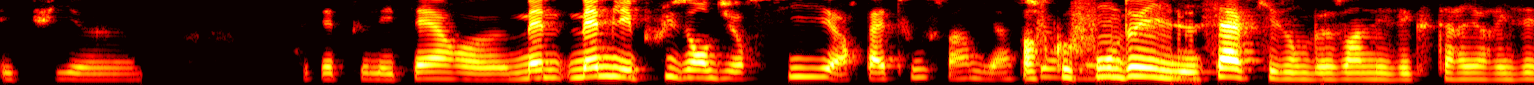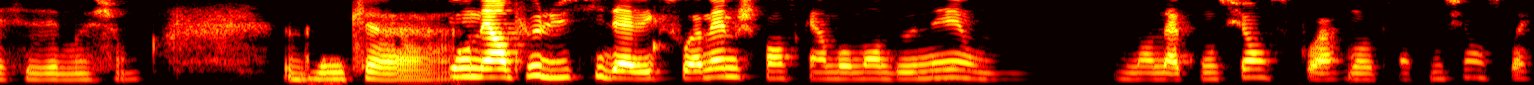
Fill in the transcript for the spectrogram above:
Et puis euh, peut-être que les pères, euh, même, même les plus endurcis, alors pas tous, hein, bien sûr. Parce qu'au fond d'eux, ils le savent qu'ils ont besoin de les extérioriser ces émotions. Donc, euh... on est un peu lucide avec soi-même. Je pense qu'à un moment donné, on, on, en a conscience, quoi. On en prend conscience, ouais.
